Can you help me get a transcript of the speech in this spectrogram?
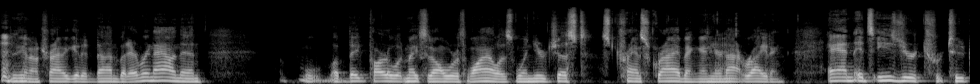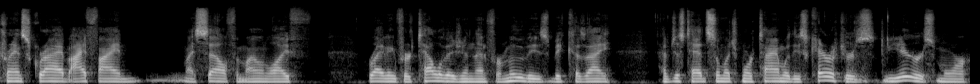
you know, trying to get it done. But every now and then, a big part of what makes it all worthwhile is when you're just transcribing and you're not writing. And it's easier tr- to transcribe, I find myself in my own life, writing for television than for movies because I, I've just had so much more time with these characters, years more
